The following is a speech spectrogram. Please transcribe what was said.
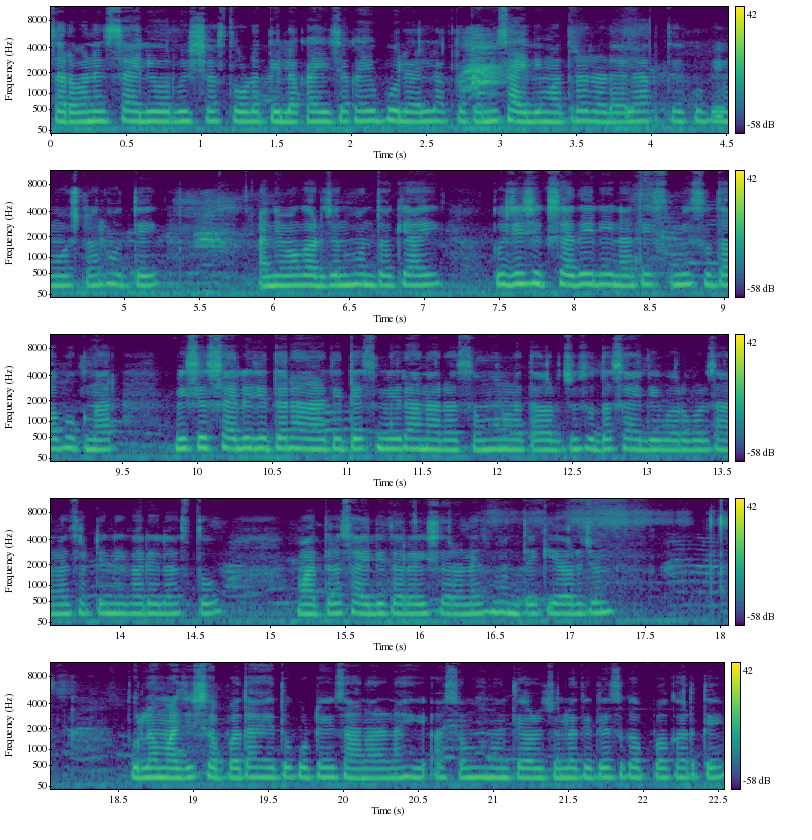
सर्वांनीच सायलीवर विश्वास तोडत तिला काहीच्या काही बोलायला लागतात आणि सायली मात्र रडायला लागते खूप इमोशनल होते. आणि मग अर्जुन म्हणतो की आई तुझी शिक्षा दिली ना ती मी सुद्धा भोगणार. मिसेस सायली जिथे राहणार तिथेच मी राहणार असं म्हणून आता अर्जुनसुद्धा सायलीबरोबर जाण्यासाठी निघालेला असतो. मात्र सायली त्याला इशारानेच म्हणते की अर्जुन तुला माझी शपथ आहे तू कुठेही जाणार नाही असं म्हणून ती अर्जुनला तिथेच गप्प करते.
